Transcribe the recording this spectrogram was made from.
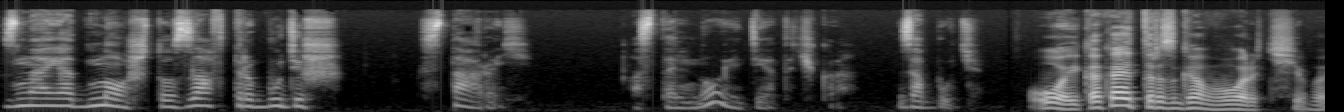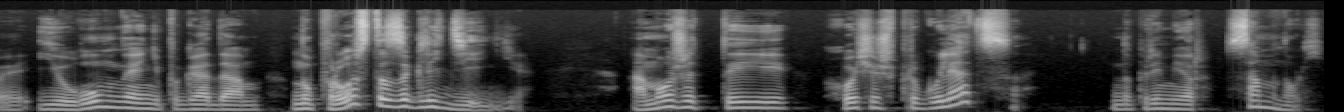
Знай одно, что завтра будешь старой. Остальное, деточка, забудь. Ой, какая ты разговорчивая и умная не по годам. Ну просто загляденье. А может, ты Хочешь прогуляться? Например, со мной.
